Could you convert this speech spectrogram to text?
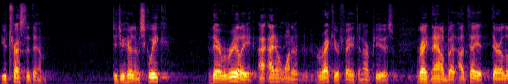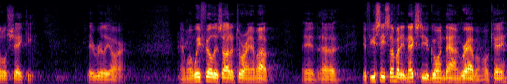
you trusted them. Did you hear them squeak? They're really, I, I don't want to wreck your faith in our pews right now, but I'll tell you, they're a little shaky. They really are. And when we fill this auditorium up, and uh, if you see somebody next to you going down, grab them, okay?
